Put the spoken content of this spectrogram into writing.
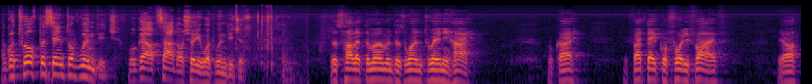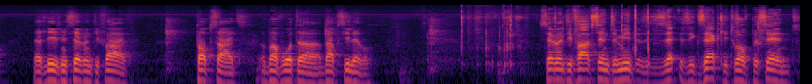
I've got 12% of windage. We'll go outside I'll show you what windage is. This hull at the moment is 120 high okay? If I take off 45 yeah that leaves me 75 top sides above water above sea level. 75 centimeters is, exactly 12%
